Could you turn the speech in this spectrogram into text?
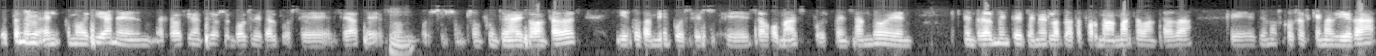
esto en en- como decía, en el mercados financieros, en bolsa y tal, pues se, se hace, son, Mm. pues son, son funcionalidades avanzadas y esto también pues es, es algo más, pues pensando en, en realmente tener la plataforma más avanzada, que demos cosas que nadie da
